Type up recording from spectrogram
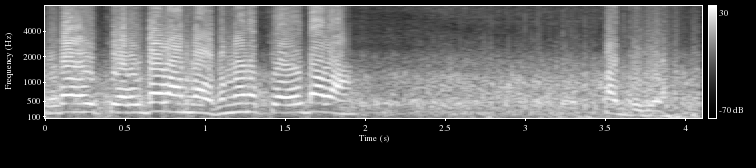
ਜਿਹੜਾ ਇਹ ਚੱਲਦਾ ਵਾ ਮੌਸਮ ਨਾਲ ਚੱਲਦਾ ਵਾ ਭੱਜ ਗਿਆ।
